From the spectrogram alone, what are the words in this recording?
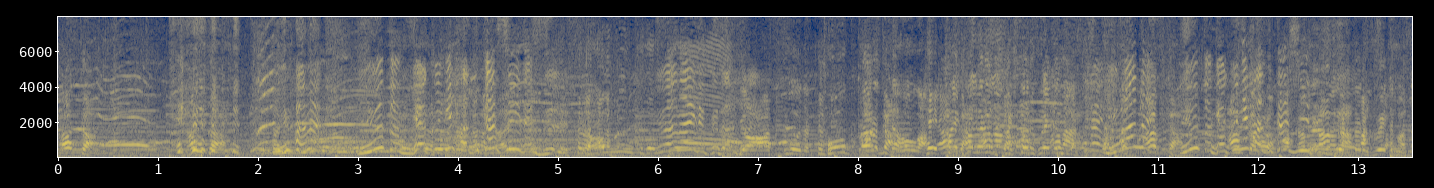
アスカアスカ言わない言うと逆に恥ずかしいです。言わないでください。いやーすごいな。遠くから見た方が。はいカメラマンが一人増えてます。言わない。言うと逆に恥ずかしいです。カメラマンが一人増えてます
